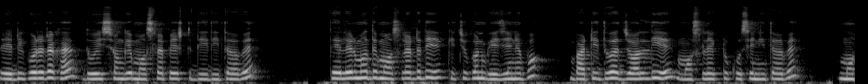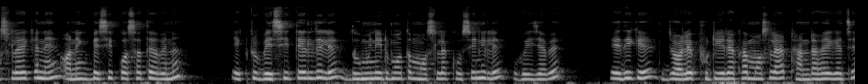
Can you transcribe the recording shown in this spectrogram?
রেডি করে রাখা দইয়ের সঙ্গে মশলা পেস্ট দিয়ে দিতে হবে। তেলের মধ্যে মশলাটা দিয়ে কিছুক্ষণ ভেজে নেব। বাটি ধোয়া জল দিয়ে মশলা একটু কষে নিতে হবে। মশলা এখানে অনেক বেশি কষাতে হবে না। একটু বেশি তেল দিলে দু মিনিট মতো মশলা কষে নিলে হয়ে যাবে। এদিকে জলে ফুটিয়ে রাখা মশলা ঠান্ডা হয়ে গেছে।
